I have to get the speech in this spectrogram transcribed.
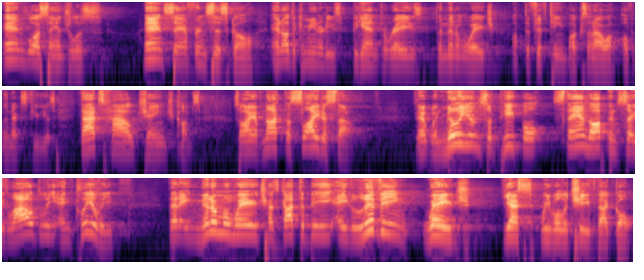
and Los Angeles and San Francisco and other communities began to raise the minimum wage up to 15 bucks an hour over the next few years. That's how change comes. So I have not the slightest doubt that when millions of people stand up and say loudly and clearly that a minimum wage has got to be a living wage, yes, we will achieve that goal.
